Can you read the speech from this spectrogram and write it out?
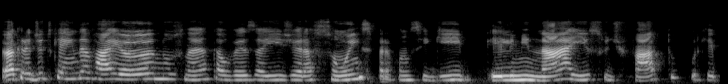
eu acredito que ainda vai anos, né, talvez aí gerações para conseguir eliminar isso de fato, porque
